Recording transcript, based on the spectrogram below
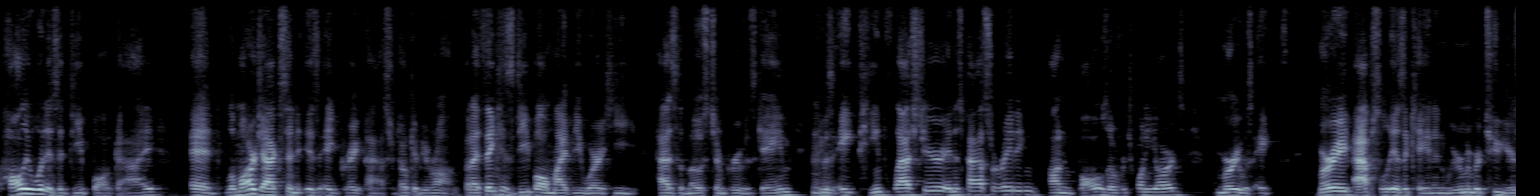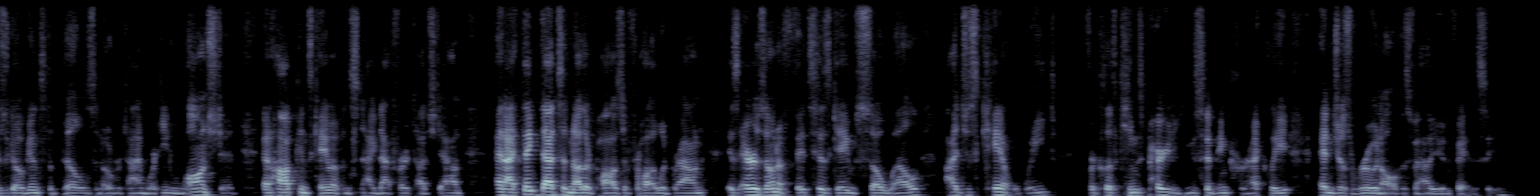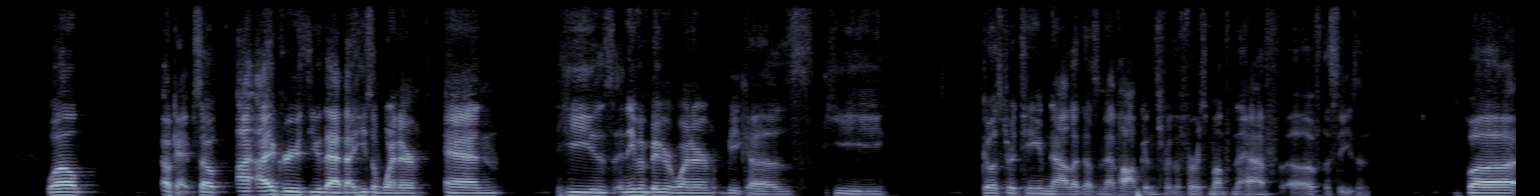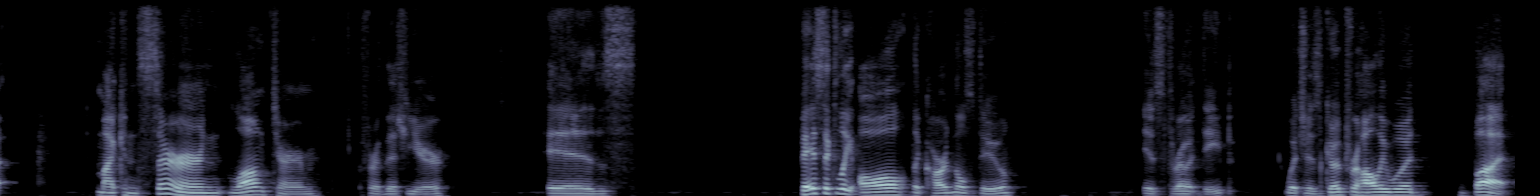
Hollywood is a deep ball guy. And Lamar Jackson is a great passer. Don't get me wrong, but I think his deep ball might be where he has the most to improve his game. Mm-hmm. He was 18th last year in his passer rating on balls over 20 yards. Murray was eighth. Murray absolutely is a cannon. We remember two years ago against the Bills in overtime where he launched it and Hopkins came up and snagged that for a touchdown. And I think that's another positive for Hollywood Brown is Arizona fits his game so well. I just can't wait for Cliff Kingsbury to use him incorrectly and just ruin all of his value in fantasy. Well, okay, so I, I agree with you that that he's a winner, and he's an even bigger winner because he goes to a team now that doesn't have Hopkins for the first month and a half of the season. But my concern long term for this year is basically all the Cardinals do is throw it deep, which is good for Hollywood, but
